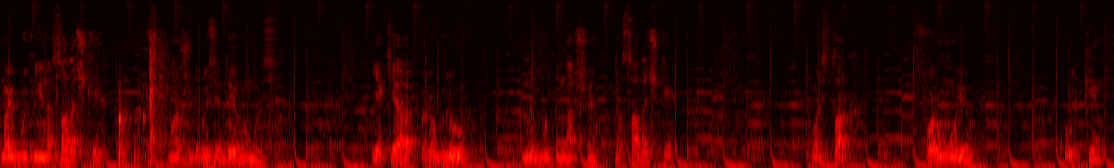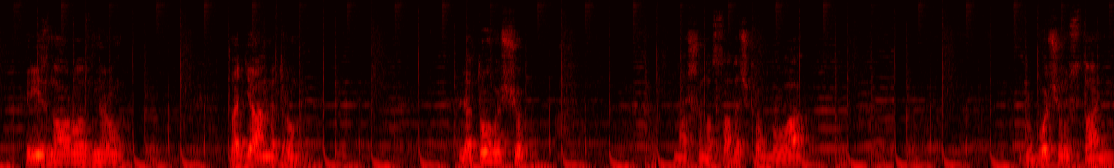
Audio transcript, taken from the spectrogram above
майбутньої насадочки. Отже, друзі, дивимось, як я роблю майбутні наші насадочки. Ось так формую кульки різного розміру та діаметру для того, щоб наша насадочка була в робочому стані.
